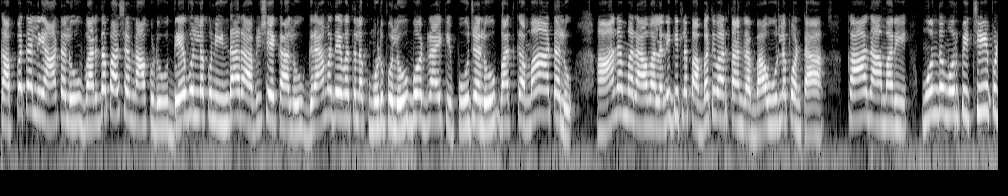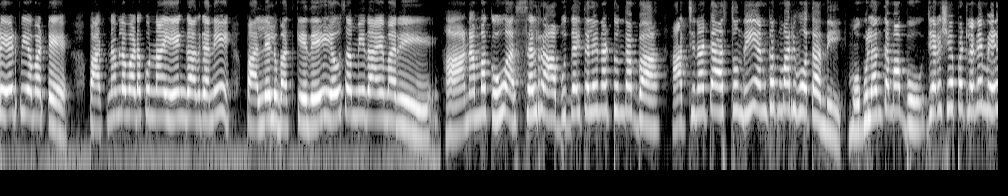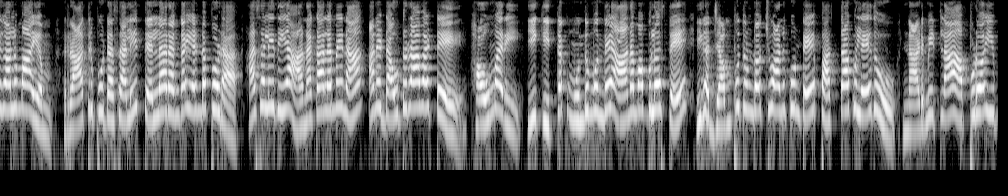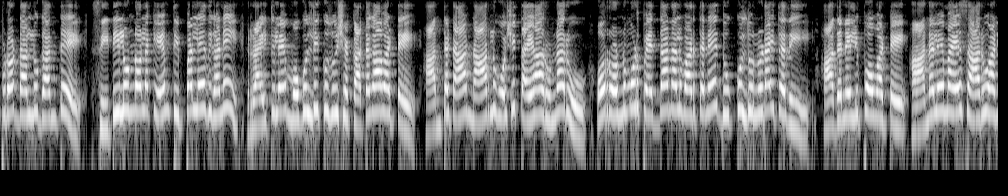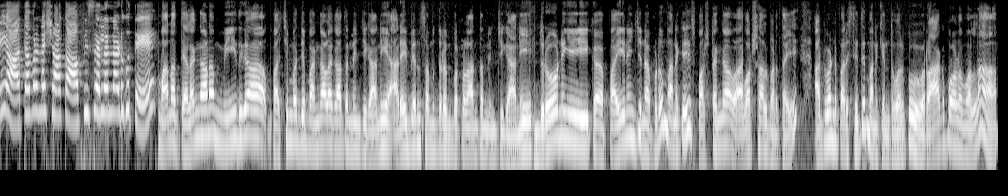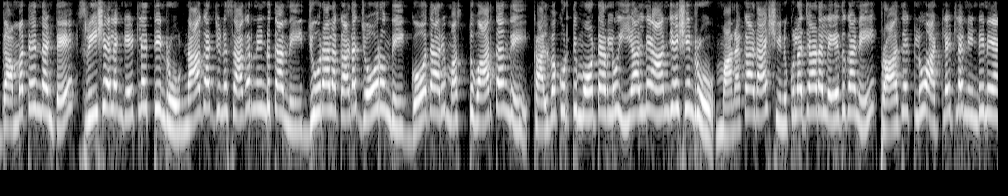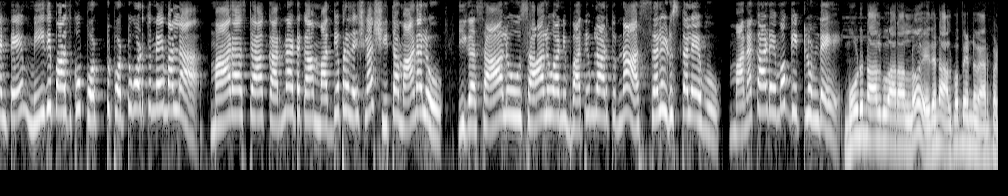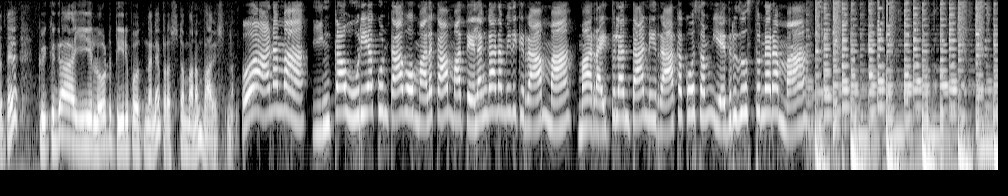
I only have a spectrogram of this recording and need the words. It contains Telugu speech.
కప్పతల్లి ఆటలు వరదపాశం నాకుడు దేవుళ్ళకు నిండార అభిషేకాలు గ్రామ దేవతలకు ముడుపులు బొడ్రాయికి పూజలు బతుకమ్మ ఆటలు. ఆనమ్మ రావాలని గిట్ల పబ్బతి పడతాను రబ్బా ఊర్ల పొంట. కాదా మరి? ముందు మురిపిచ్చి ఇప్పుడు ఏడిపియబట్టే పట్నంలో పడకున్నా ఏం కాదు కానీ పల్లెలు బతికేదే వ్యవసాయం మీదాయ మరి. ఆనమ్మకు అస్సలు రాబుద్దైతలేనట్టుందబ్బా అచ్చినట్టే వస్తుంది వెనకకు మరి పోతాంది మొగులంతా మబ్బు జరసేపట్లనే మేఘాలు మాయం. రాత్రిపూట సలి తెల్లారంగా ఎండపోడా. అసలు ఇది ఆనకాలమేనా అనే డౌట్ రావట్టే. హౌ మరి ఈ కిత్తకు ముందు ముందే ఆన మబ్బులొస్తే ఇక జంపుతుండొచ్చు అనుకుంటే పత్తాకు లేదు. నడిమిట్లా అప్పుడో ఇప్పుడో డల్లు గంతే. సిటీలున్నోళ్ళకేం తిప్పలేదు గాని రైతులే మొగులు దిక్కు చూసే కథ కాబట్టే అంతటా నార్లు పోసి తయారున్నారు. ఓ రెండు మూడు పెద్దానలు పడితేనే దుక్కులు దున్నుడైతది. అదనెళ్ళిపోవట్టే ఆనలేమయ్యే సారు అని వాతావరణ శాఖ ఆఫీసర్లను అడిగితే మన తెలంగాణ మీదుగా పశ్చిమ మధ్య బంగాళాఖాతం నుంచి కానీ అరేబియన్ సముద్రం ప్రాంతం నుంచి కానీ ద్రోణి పయనించినప్పుడు మనకి స్పష్టంగా వర్షాలు పడతాయి. అటువంటి పరిస్థితి మనకి ఇంతవరకు రాకపోవడం వల్ల గమ్మతేందంటే శ్రీశైలం గేట్లెత్తిండ్రు. నాగార్జున సాగర్ నిండుతాంది. జూరాల కాడ జోరుంది. గోదావరి మస్తు వార్తంది. కల్వకుర్తి మోటార్లు ఇయాల్నే ఆన్ చేసిండ్రు. మన కాడ శినుకుల జాడ లేదు గాని ప్రాజెక్టులు అట్లెట్ల నిండినాయంటే మీది బాజుకు పొట్టు పొట్టు కొడుతున్నాయి మళ్ళా. మహారాష్ట్ర కర్ణాటక మధ్యప్రదేశ్ ల శీతమానలు. ఇక సాలు సాలు అని బతిమలాడుతున్నా అస్సలు ఇడుస్తలేవు. మన కాడేమో గిట్లుండే. మూడు నాలుగు వారాల్లో ఏదైనా అల్పపీడనం ఏర్పడితే క్విక్గా ఈ లోటు తీరిపోతుందనే ప్రస్తుతం మనం భావిస్తున్నాం. ఓ ఆనమ్మ ఇంకా ఊరియకుంటా ఓ మలక మా తెలంగాణ మీదికి రామ్మా. మా రైతులంతా నీ రాక కోసం ఎదురు చూస్తున్నారమ్మా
